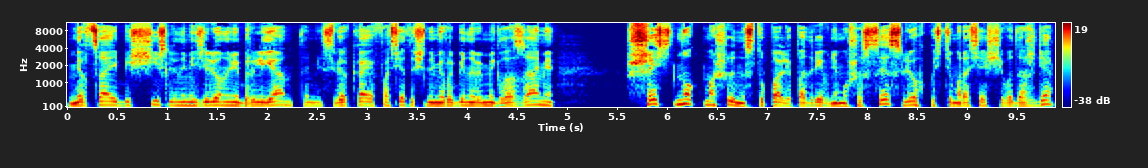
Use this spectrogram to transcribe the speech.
мерцая бесчисленными зелеными бриллиантами, сверкая фасеточными рубиновыми глазами. Шесть ног машины ступали по древнему шоссе с легкостью моросящего дождя,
